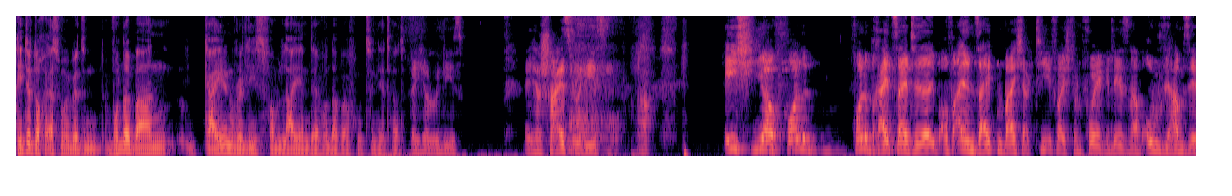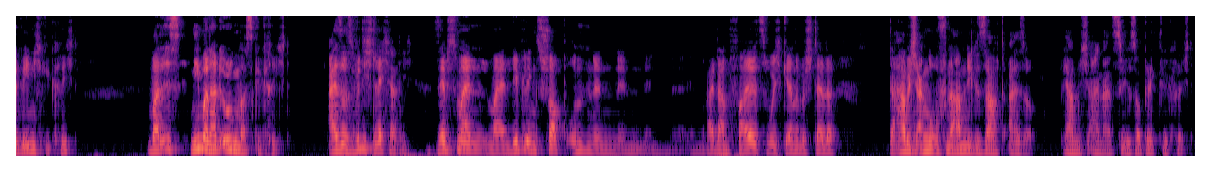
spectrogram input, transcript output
rede doch erstmal über den wunderbaren, geilen Release vom Lion, der wunderbar funktioniert hat. Welcher Release? Welcher Scheiß-Release? Ja. Ich hier volle, volle Breitseite, auf allen Seiten war ich aktiv, weil ich schon vorher gelesen habe, oh, wir haben sehr wenig gekriegt. Weil ist, niemand hat irgendwas gekriegt. Also, es ist wirklich lächerlich. Selbst mein, mein Lieblingsshop unten in, in, in Rheinland-Pfalz, wo ich gerne bestelle, da habe ich angerufen, da haben die gesagt, also, wir haben nicht ein einziges Objekt gekriegt.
